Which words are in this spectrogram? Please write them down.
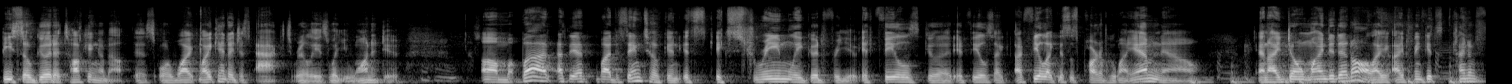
be so good at talking about this? Or why, why can't I just act, really, is what you want to do. Um, but at the, by the same token, it's extremely good for you. It feels good. It feels like, I feel like this is part of who I am now. And I don't mind it at all. I, I think it's kind of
